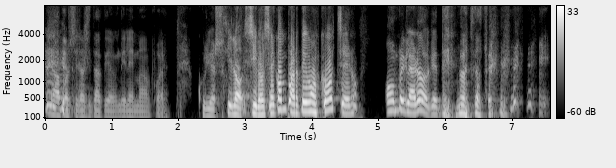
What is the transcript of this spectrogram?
no, pues sí, la situación, un dilema, pues. Curioso. Si lo, si lo sé, compartimos coche, ¿no? Hombre, claro, que te-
